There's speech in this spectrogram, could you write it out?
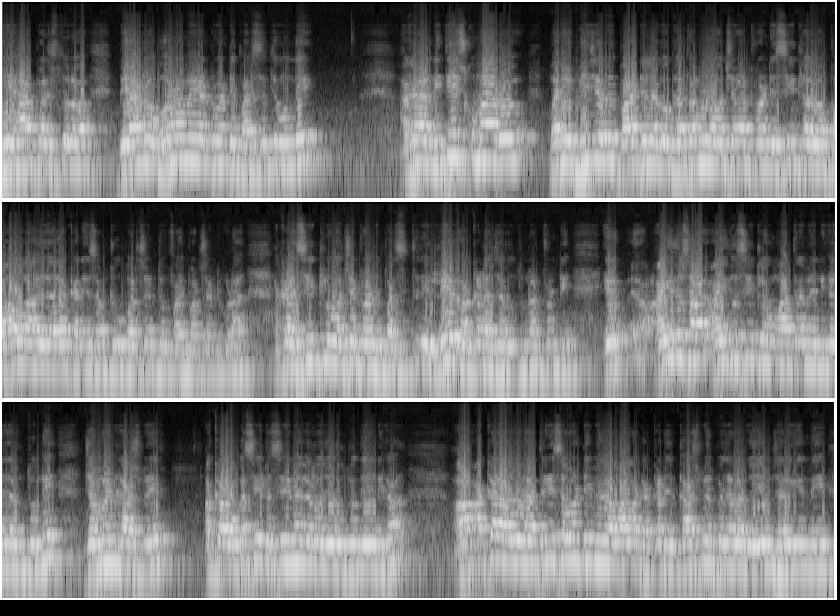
బీహార్ పరిస్థితిలో బీహార్లో ఘోరమైనటువంటి పరిస్థితి ఉంది. అక్కడ నితీష్ కుమార్ మరియు బీజేపీ పార్టీలకు గతంలో వచ్చినటువంటి సీట్లలో పావు కాదు కదా కనీసం టూ పర్సెంట్ ఫైవ్ పర్సెంట్ కూడా అక్కడ సీట్లు వచ్చేటువంటి పరిస్థితి లేదు. అక్కడ జరుగుతున్నటువంటి ఐదు సా- ఐదు సీట్లకు మాత్రమే ఎన్నిక జరుగుతుంది. జమ్మూ అండ్ కాశ్మీర్ అక్కడ ఒక సీటు శ్రీనగర్లో జరుగుతుంది ఎన్నిక. అక్కడ కూడా త్రీ సెవెంటీ మీద వాళ్ళకి అక్కడ కాశ్మీర్ ప్రజలకు ఏం జరిగింది?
